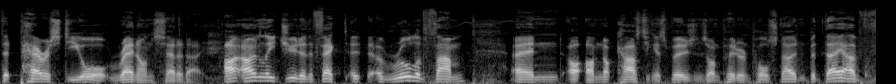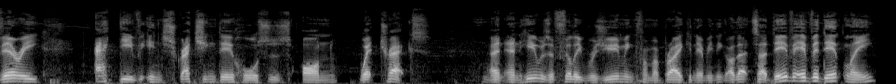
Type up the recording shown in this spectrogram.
that Paris Dior ran on Saturday. I, only due to the fact, a, a rule of thumb, and I- I'm not casting aspersions on Peter and Paul Snowden, but they are very active in scratching their horses on wet tracks. And, and here was a filly resuming from a break and everything. Oh, that so they've evidently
